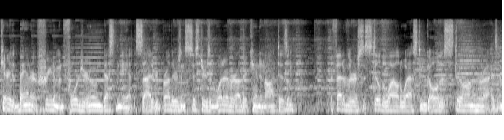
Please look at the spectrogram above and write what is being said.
carry the banner of freedom, and forge your own destiny at the side of your brothers and sisters and whatever other kin in autism. The Fediverse is still the Wild West, and gold is still on the horizon.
